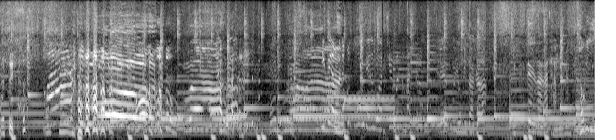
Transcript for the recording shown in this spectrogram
할수 있어? 우와. 이거야 무조건 뽑으면 되는 거야. 지금 벌써 만들었네. 그래서 여기다가 이 푸대에다가 담으면 돼요. 여기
